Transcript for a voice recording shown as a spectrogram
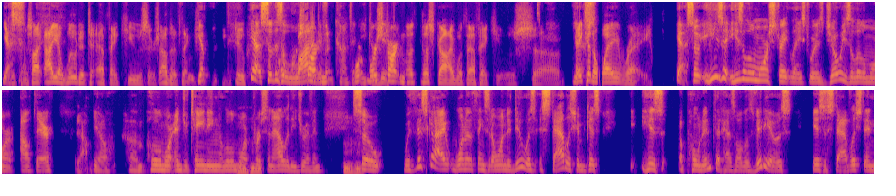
Yes. Because I, I alluded to FAQs. There's other things Yep. you can do. Yeah. So there's a We're- we're lot of different content. We're, we're starting th- this guy with FAQs. Uh, Take it away, Ray. Yeah. So he's a, he's a little more straight laced, whereas Joey's a little more out there. Yeah. You know, um, a little more entertaining, a little more Mhm. personality driven. Mhm. So with this guy, one of the things that I wanted to do was establish him because his opponent that has all those videos is established. And,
